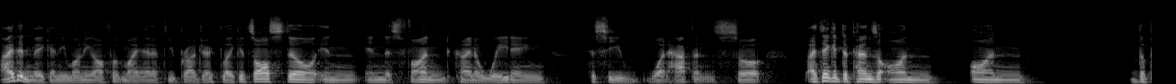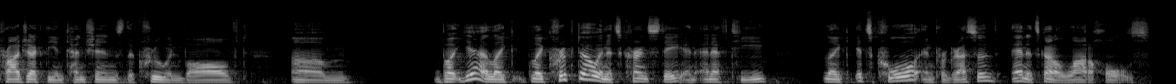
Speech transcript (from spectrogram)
I didn't make any money off of my NFT project. Like it's all still in in this fund, kind of waiting to see what happens. So I think it depends on on the project, the intentions, the crew involved. Um, but yeah, like like crypto in its current state and NFT, like it's cool and progressive and it's got a lot of holes.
